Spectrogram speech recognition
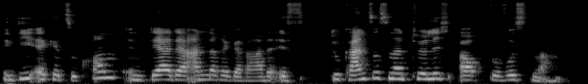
in die Ecke zu kommen, in der der andere gerade ist? Du kannst es natürlich auch bewusst machen.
